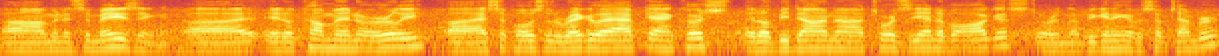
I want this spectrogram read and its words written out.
um, and it's amazing. Uh, it'll come in early uh, as opposed to the regular Afghan Kush. It'll be done uh, towards the end of August or in the beginning of September.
